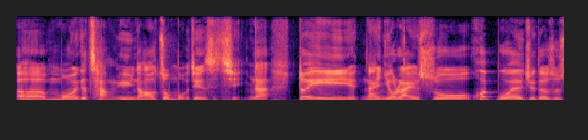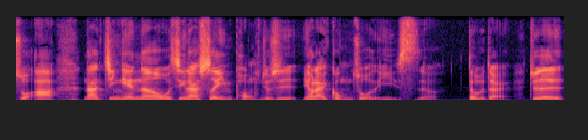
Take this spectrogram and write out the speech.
呃某一个场域，然后做某件事情。那对男优来说，会不会觉得是说啊，那今天呢，我进来摄影棚就是要来工作的意思？对不对？就是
